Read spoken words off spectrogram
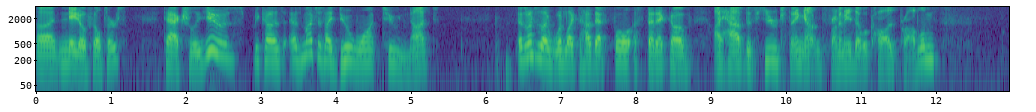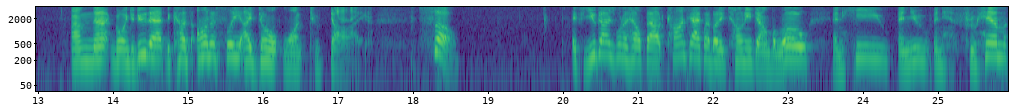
uh, NATO filters to actually use because as much as I do want to not as much as I would like to have that full aesthetic of I have this huge thing out in front of me that will cause problems, I'm not going to do that because honestly, I don't want to die. So, if you guys want to help out, contact my buddy Tony down below, and he and you and through him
